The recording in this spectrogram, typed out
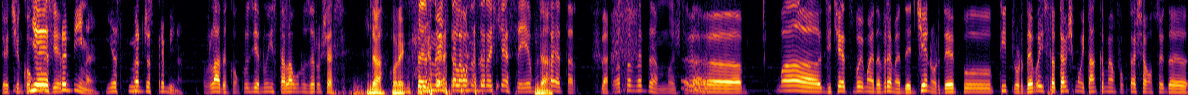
deci în concluzie... e spre bine, e, merge spre bine. Vlad, în concluzie, nu instala 106. Da, corect. nu instala 106, e da. better. Da. O să vedem, nu știu. Da. Uh, mă, ziceți voi mai devreme, de genuri, de uh, titluri, de băi, stăteam și mă uitam că mi-am făcut așa un soi de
